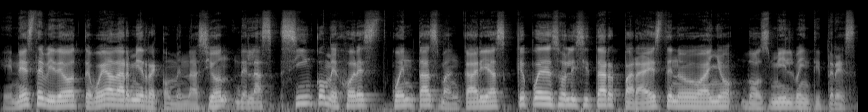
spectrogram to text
En este video te voy a dar mi recomendación de las 5 mejores cuentas bancarias que puedes solicitar para este nuevo año 2023.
